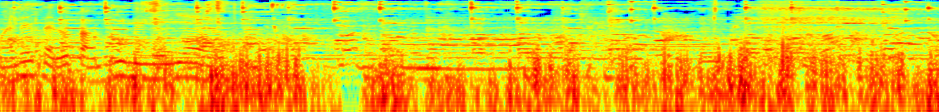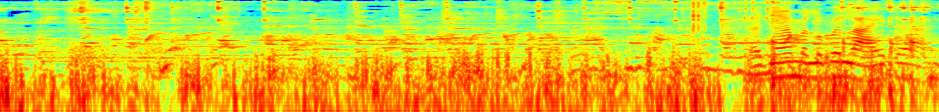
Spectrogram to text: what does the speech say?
มาได้แต่รถต่าที่มันแย่ๆแล้วแย่มันลบไปไลท์ได้ดั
